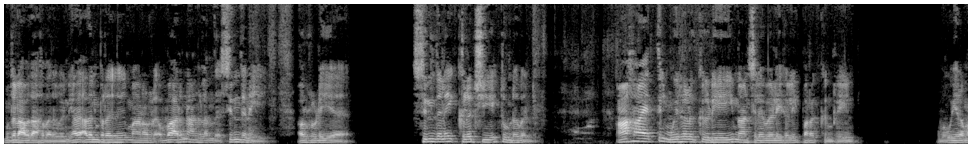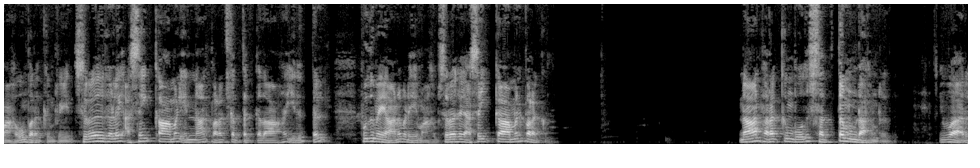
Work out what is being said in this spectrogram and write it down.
முதலாவதாக வர வேண்டிய அதன் பிறகு மாணவர்கள் அவ்வாறு நாங்கள் அந்த சிந்தனையை அவர்களுடைய சிந்தனை கிளர்ச்சியை தூண்ட வேண்டும். ஆகாயத்தில் முயல்களுக்கு இடையேயும் நான் சில வேளைகளில் பறக்கின்றேன். உயரமாகவும் பறக்கின்றேன். சிறகுகளை அசைக்காமல் என்னால் பறக்கத்தக்கதாக இருத்தல் புதுமையான விடயமாகும். சிறகை அசைக்காமல் பறக்கும். நான் பறக்கும்போது சத்தம் உண்டாகின்றது. இவ்வாறு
